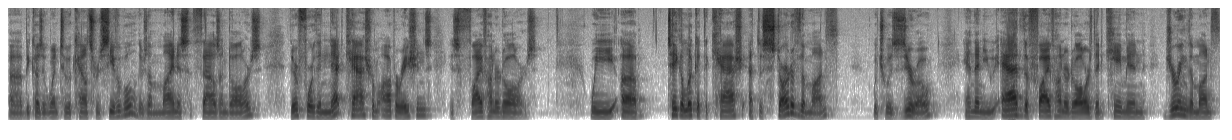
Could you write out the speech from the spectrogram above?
uh, because it went to accounts receivable. There's a minus $1,000. Therefore, the net cash from operations is $500. We uh, take a look at the cash at the start of the month, which was zero, and then you add the $500 that came in during the month,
